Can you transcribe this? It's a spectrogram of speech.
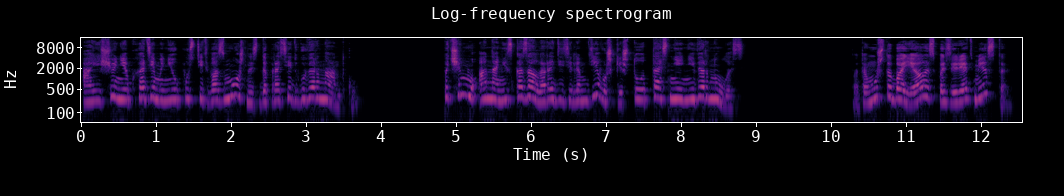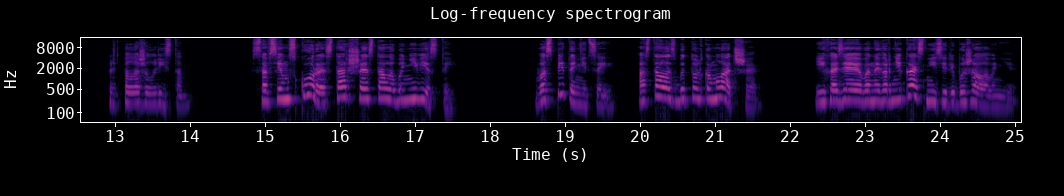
А еще необходимо не упустить возможность допросить гувернантку. Почему она не сказала родителям девушки, что та с ней не вернулась? «Потому что боялась потерять место», – предположил Ристон. «Совсем скоро старшая стала бы невестой. Воспитанницей осталась бы только младшая, и хозяева наверняка снизили бы жалование.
